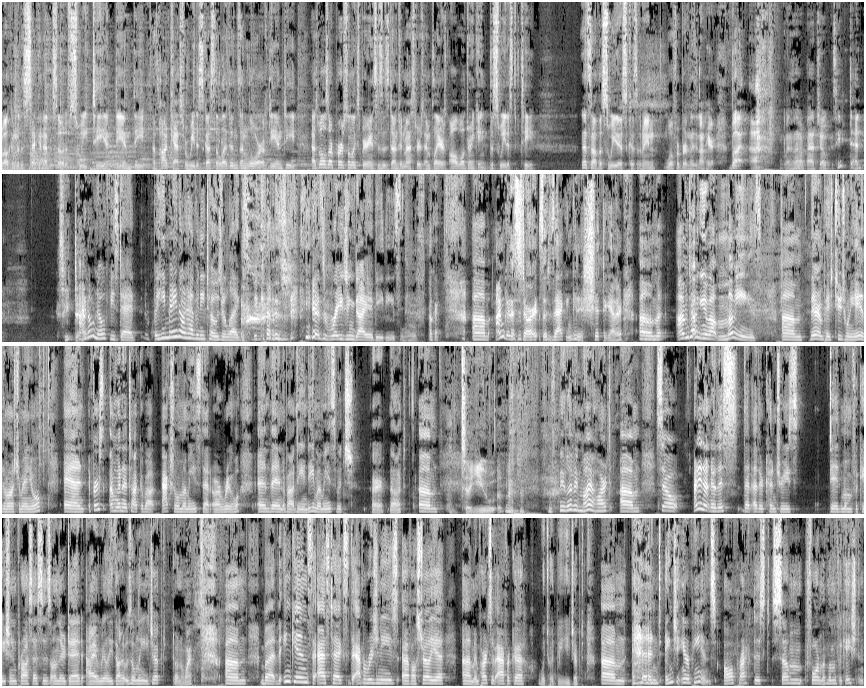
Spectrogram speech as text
and welcome to the second episode of Sweet Tea and D&D, a podcast where we discuss the legends and lore of D&D, as well as our personal experiences as dungeon masters and players, all while drinking the sweetest of tea. That's not the sweetest, because, I mean, Wilford Brimley's not here. But, uh, is that a bad joke? Is he dead? Is he dead? I don't know if he's dead, but he may not have any toes or legs because he has raging diabetes. Okay. Um, I'm going to start so Zach can get his shit together. Um, I'm talking about mummies. Um, they're on page 228 of the Monster Manual. And first, I'm going to talk about actual mummies that are real, and then about D&D mummies, which are not. Um, To you. they live in my heart. Um, so I did not know this that other countries did mummification processes on their dead. I really thought it was only Egypt. Don't know why. Um, but the Incans, the Aztecs, the Aborigines of Australia, um, and parts of Africa, which would be Egypt, um, and ancient Europeans all practiced some form of mummification.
